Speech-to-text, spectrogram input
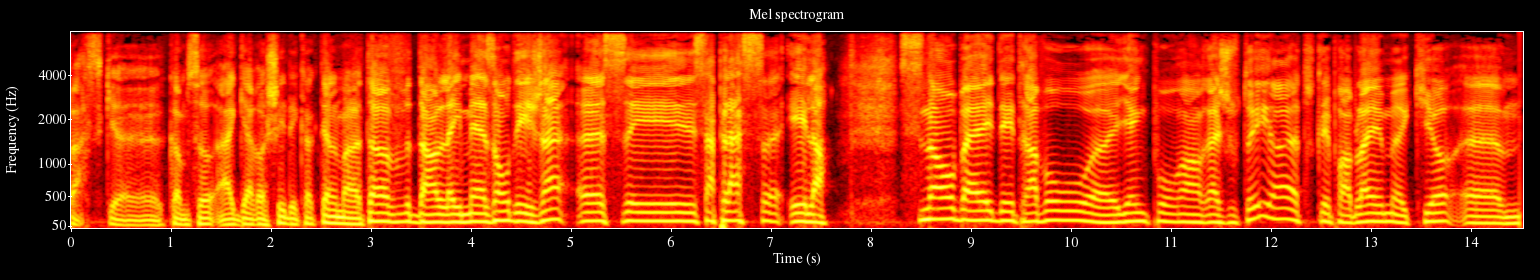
parce que comme ça à garocher des cocktails Molotov dans les maisons des gens euh, c'est sa place est là. Sinon, ben, des travaux, euh, rien que pour en rajouter hein, à tous les problèmes qu'il y a euh,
